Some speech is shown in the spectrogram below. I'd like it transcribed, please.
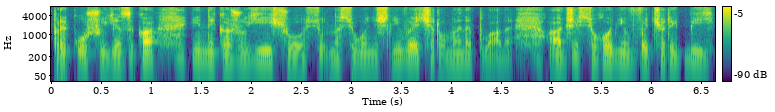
Прикушую язика і не кажу їй, що на сьогоднішній вечір у мене плани, адже сьогодні ввечері бій.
